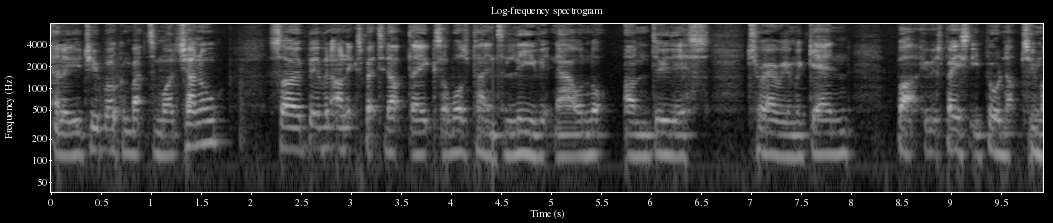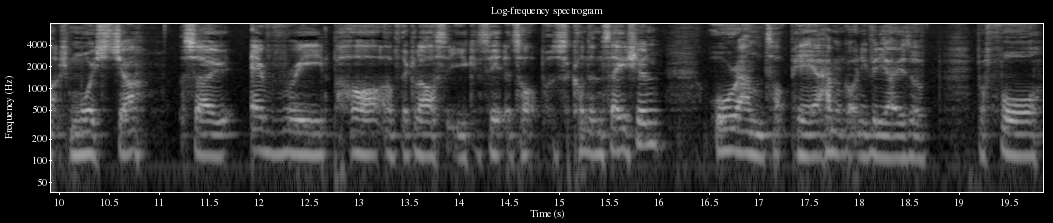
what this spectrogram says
Hello YouTube, welcome back to my channel. So a bit of an unexpected update because I was planning to leave it now and not undo this terrarium again but it was basically building up too much moisture. So every part of the glass that you can see at the top was condensation all around the top here. I haven't got any videos of before.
